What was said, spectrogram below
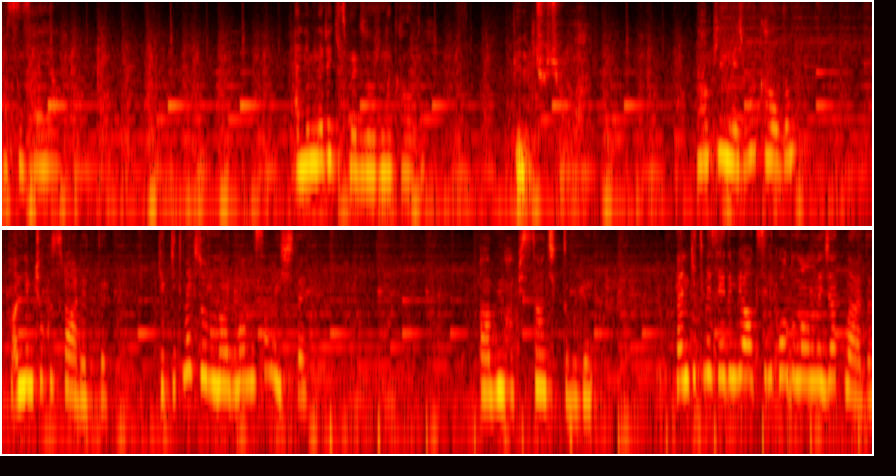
Babasın sen ya? Annemlere gitmek zorunda kaldım. Benim çocuğumla. Ne yapayım mecbur kaldım. Annem çok ısrar etti. Ya gitmek zorundaydım anlasana işte. Abim hapisten çıktı bugün. Yani gitmeseydim bir aksilik olduğunu anlayacaklardı.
